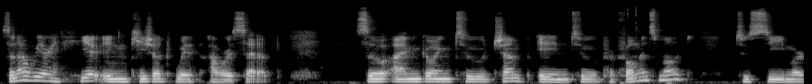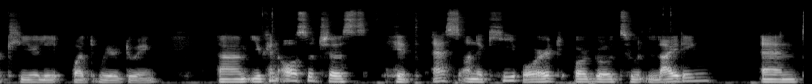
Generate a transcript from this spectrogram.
So now we are here in Keyshot with our setup. So I'm going to jump into performance mode to see more clearly what we're doing. Um, you can also just hit S on the keyboard or go to lighting and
